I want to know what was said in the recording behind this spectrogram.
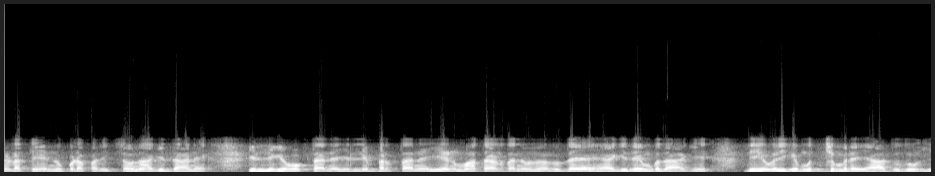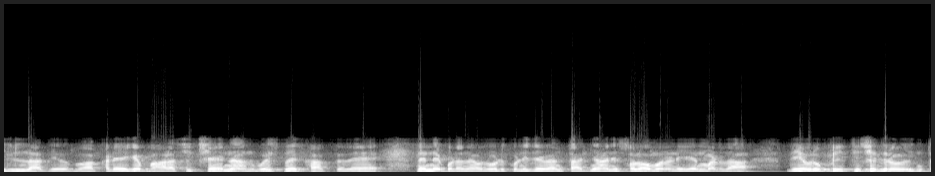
ನಡತೆಯನ್ನು ಕೂಡ ಪರೀಕ್ಷಿಸುವನಾಗಿದ್ದಾನೆ. ಎಲ್ಲಿಗೆ ಹೋಗ್ತಾನೆ, ಎಲ್ಲಿ ಬರ್ತಾನೆ, ಏನು ಮಾತಾಡ್ತಾನೆ ಅವನ ಹೃದಯ ಹೇಗಿದೆ ಎಂಬುದಾಗಿ ದೇವರಿಗೆ ಮುಚ್ಚುಮರೆ ಯಾವುದು ಇಲ್ಲ. ದೇವ ಕಡೆಗೆ ಬಹಳ ಶಿಕ್ಷೆಯನ್ನು ಅನುಭವಿಸಬೇಕಾಗ್ತದೆ. ನಿನ್ನೆ ಕೂಡ ನಾವು ನೋಡಿಕೊಂಡಿದ್ದೇವೆ ಅಂತ ಜ್ಞಾನಿ ಸೊಲೋಮನನ ಏನು ಮಾಡ್ದ? ದೇವರು ಪ್ರೀತಿಸಿದ್ರು, ಇಂಥ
